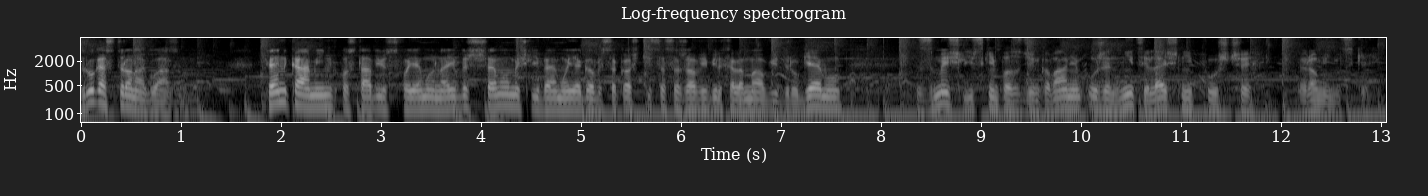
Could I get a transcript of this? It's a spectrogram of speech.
Druga strona głazu. Ten kamień postawił swojemu najwyższemu myśliwemu jego wysokości cesarzowi Wilhelmowi II z myśliwskim podziękowaniem urzędnicy leśni Puszczy Romińskiej.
